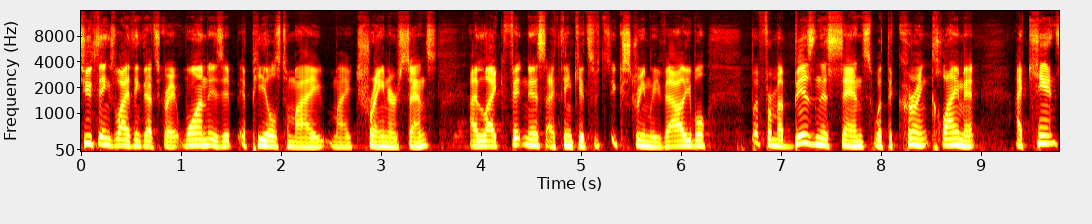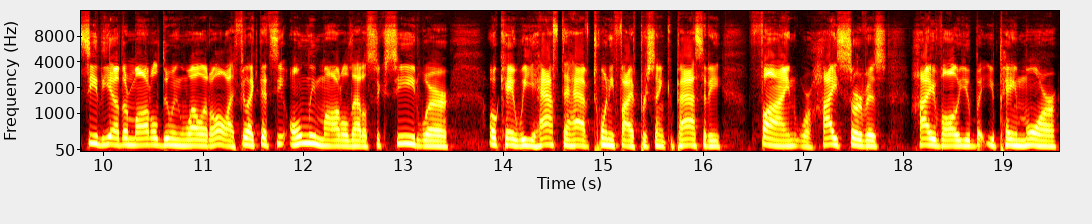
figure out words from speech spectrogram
two things why I think that's great. One is it appeals to my my trainer sense. I like fitness. I think it's extremely valuable. But from a business sense, with the current climate, I can't see the other model doing well at all. I feel like that's the only model that'll succeed where okay, we have to have 25% capacity. Fine, we're high service, high volume, but you pay more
